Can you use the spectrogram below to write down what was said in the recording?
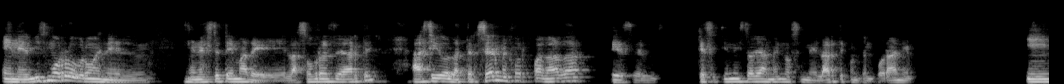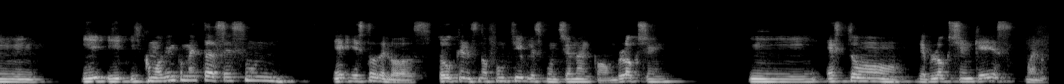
En el mismo rubro, en, el, en este tema de las obras de arte, ha sido la tercera mejor pagada desde el que se tiene historia, al menos en el arte contemporáneo. Y, y, y como bien comentas, es un, esto de los tokens no fungibles funcionan con blockchain, y esto de blockchain, ¿qué es? Bueno,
